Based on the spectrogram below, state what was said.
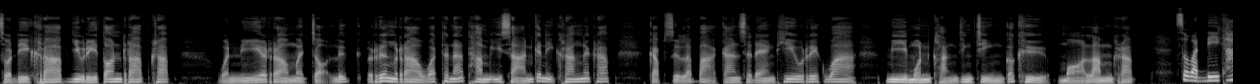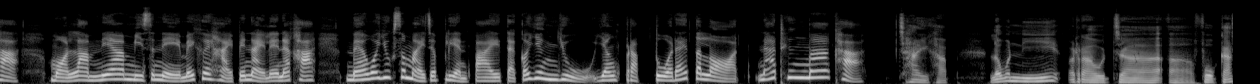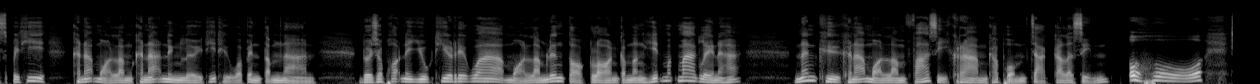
สวัสดีครับ ยินดีต้อนรับครับ วันนี้เรามาเจาะลึกเรื่องราววัฒนธรรมอีสานกันอีกครั้งนะครับ กับศิลปะการแสดงที่เรียกว่ามีมนต์ขลังจริง ๆ ก็คือหมอลำครับ สวัสดีค่ะ หมอลำเนี่ยมีเสน่ห์ไม่เคยหายไปไหนเลยนะคะ แม้ว่ายุคสมัยจะเปลี่ยนไป แต่ก็ยังอยู่ยังปรับตัวได้ตลอด น่าทึ่งมากค่ะ ใช่ครับ แล้ววันนี้เราจะโฟกัสไปที่คณะหมอลำคณะหนึ่งเลยที่ถือว่าเป็นตำนาน โดยเฉพาะในยุคที่เรียกว่าหมอลำเรื่องต่อกลอนกำลังฮิตมากๆเลยนะฮะ นั่นคือคณะหมอลำฟ้าสีครามครับผมจากกาลสินโอ้โห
